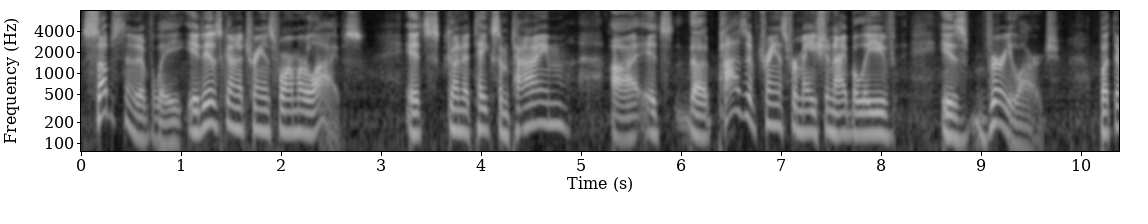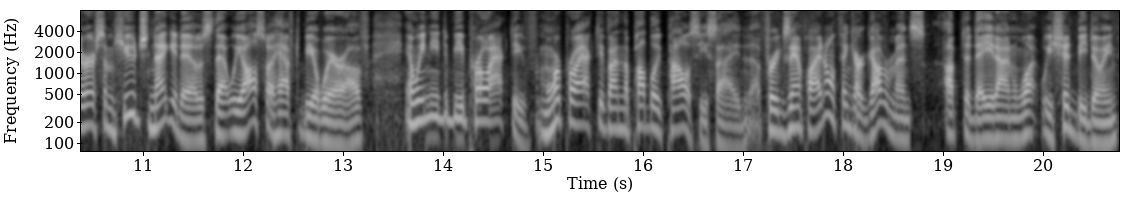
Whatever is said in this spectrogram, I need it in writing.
substantively it is going to transform our lives. It's going to take some time. Uh, it's the positive transformation, I believe, is very large. But there are some huge negatives that we also have to be aware of, and we need to be proactive, more proactive on the public policy side. For example, I don't think our government's up to date on what we should be doing.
